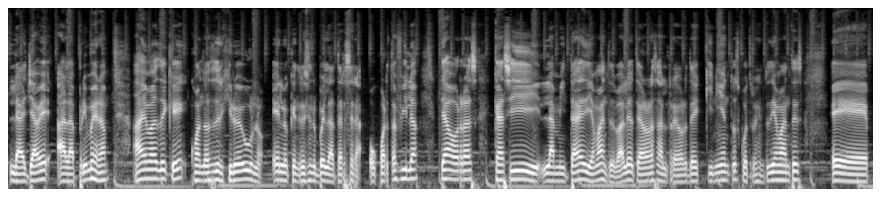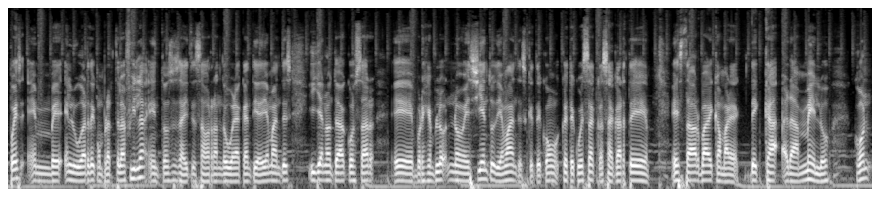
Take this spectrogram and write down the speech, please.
la llave a la primera Además de que cuando haces el giro de uno en lo que entra siendo pues la tercera o cuarta fila, te ahorras casi la mitad de diamantes, ¿vale? Te ahorras alrededor de 500, 400 diamantes, eh, pues en, en lugar de comprarte la fila, entonces ahí te está ahorrando buena cantidad de diamantes y ya no te va a costar, eh, por ejemplo, 900 diamantes que te, cuesta sacarte esta barba de, de caramelo con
